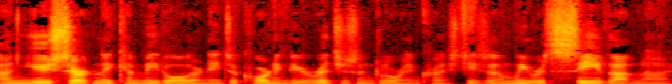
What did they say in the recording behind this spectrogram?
and you certainly can meet all our needs according to your riches and glory in Christ Jesus. And we receive that now.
